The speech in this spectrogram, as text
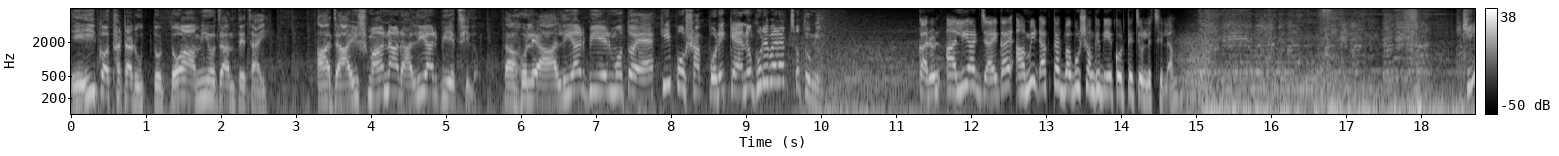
এই কথাটার উত্তর তো আমিও জানতে চাই। আজ আয়ুষ্মান আর আলিয়ার বিয়ে ছিল। তাহলে আলিয়ার বিয়ের মতো একই পোশাক পরে কেন ঘুরে বেড়াচ্ছ তুমি? কারণ আলিয়ার জায়গায় আমি ডাক্তারবাবুর সঙ্গে বিয়ে করতে চলেছিলাম। কি?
